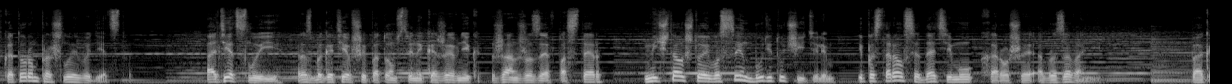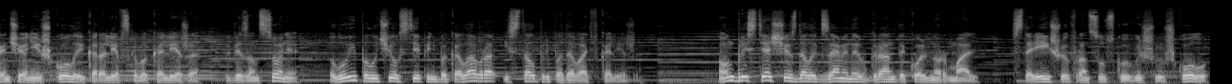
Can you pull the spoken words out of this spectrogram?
в котором прошло его детство. Отец Луи, разбогатевший потомственный кожевник Жан-Жозеф Пастер, мечтал, что его сын будет учителем и постарался дать ему хорошее образование. По окончании школы и Королевского коллежа в Безансоне Луи получил степень бакалавра и стал преподавать в коллеже. Он блестяще сдал экзамены в Гранд-Эколь Нормаль, старейшую французскую высшую школу,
